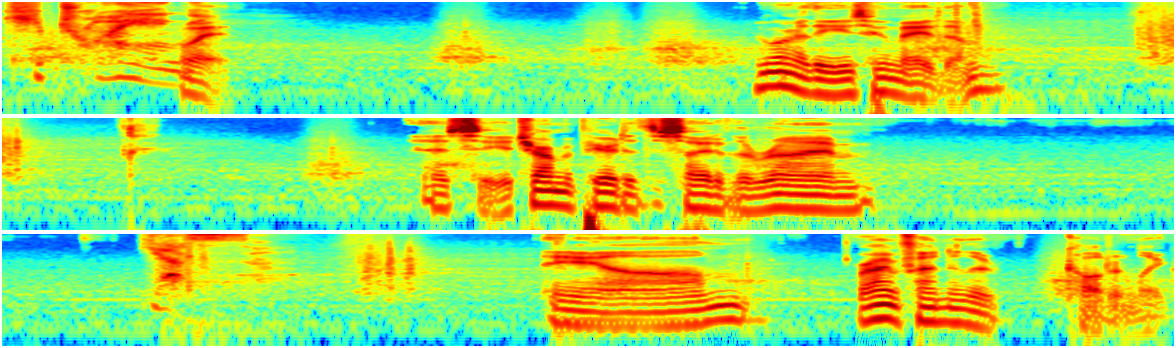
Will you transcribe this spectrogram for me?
Keep trying. Wait. Who are these? Who made them? Let's see. A charm appeared at the site of the rhyme. Yes. Um, rhyme found in the Cauldron Lake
